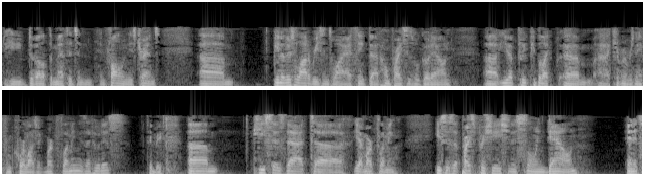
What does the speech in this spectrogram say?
He, he developed the methods in, in following these trends. Um, you know, there's a lot of reasons why I think that home prices will go down. Uh, you have pe- people like um, I can't remember his name from CoreLogic, Mark Fleming. Is that who it is? Could be. Um, he says that uh, yeah, Mark Fleming. He says that price appreciation is slowing down, and it's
